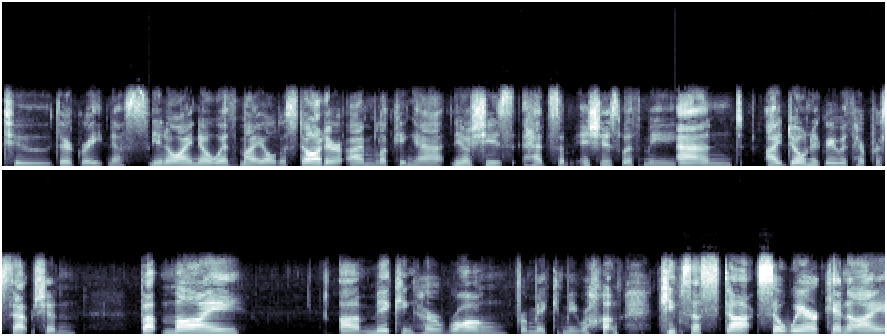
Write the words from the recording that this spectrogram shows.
to their greatness. You know, I know with my oldest daughter, I'm looking at, you know, she's had some issues with me and I don't agree with her perception, but my uh, making her wrong for making me wrong keeps us stuck. So, where can I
